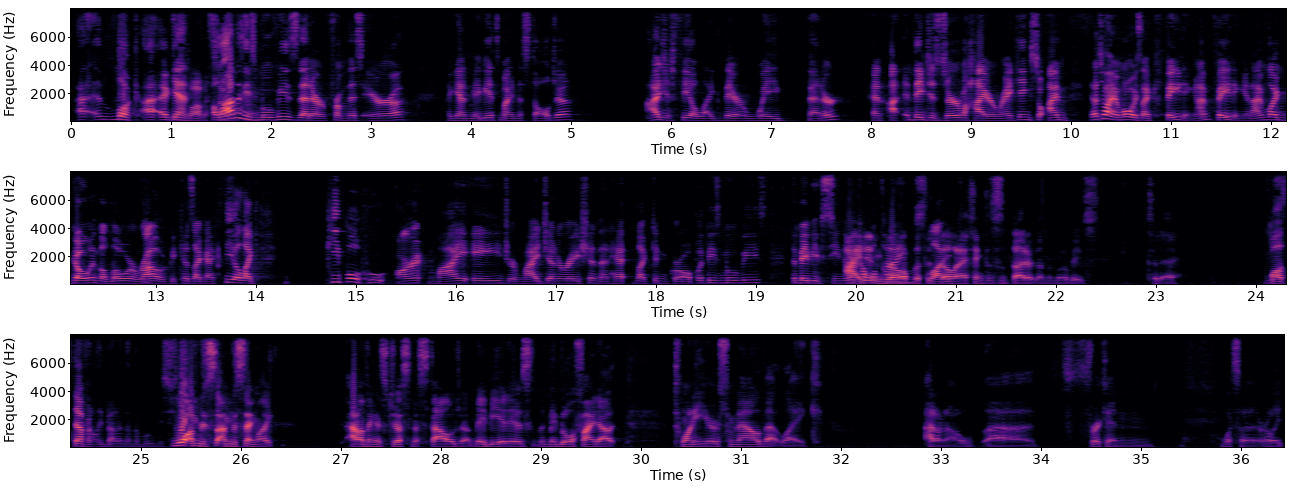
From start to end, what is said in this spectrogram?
I, look I, again. a lot of a lot of these movies that are from this era, again, maybe it's my nostalgia. I just feel like they're way better, and I, they deserve a higher ranking. So I'm. That's why I'm always like fading. I'm fading, and I'm like going the lower route because like I feel like people who aren't my age or my generation that had, like didn't grow up with these movies that maybe have seen it a I couple didn't times. grow up with it like, though, and I think this is better than the movies today. well, definitely better than the movies. Well, I'm just I'm just saying like I don't think it's just nostalgia. Maybe it is. Maybe we'll find out 20 years from now that like I don't know, uh, freaking what's a early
